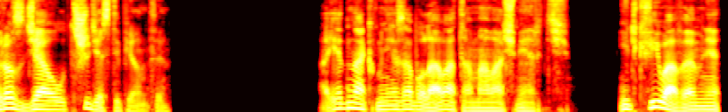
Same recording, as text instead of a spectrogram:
Rozdział 35 A jednak mnie zabolała ta mała śmierć. I tkwiła we mnie,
